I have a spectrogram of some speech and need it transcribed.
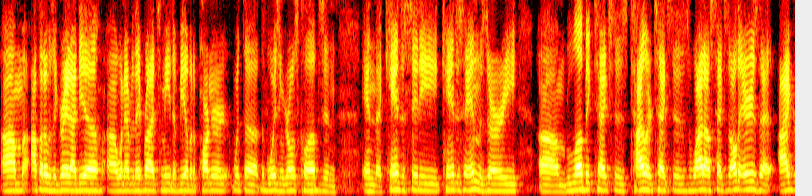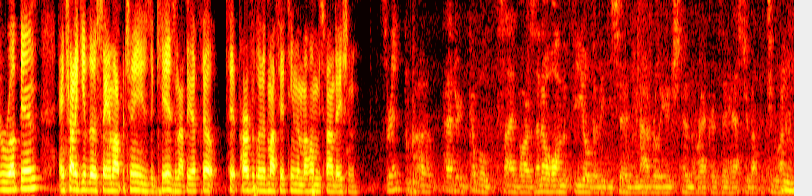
um, I thought it was a great idea uh, whenever they brought it to me to be able to partner with the, the boys and girls clubs and in the Kansas City, Kansas and Missouri, um, Lubbock, Texas, Tyler, Texas, White House, Texas, all the areas that I grew up in, and try to give those same opportunities to kids. And I think that felt fit perfectly with my 15 and Mahomies foundation. Saran? Uh, Patrick, a couple sidebars. I know on the field, I think you said you're not really interested in the records. They asked you about the 200 Mm.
